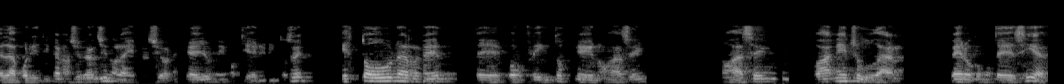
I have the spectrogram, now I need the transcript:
en la política nacional, sino las inversiones que ellos mismos tienen. Entonces, es toda una red de conflictos que nos hacen, nos hacen, nos han hecho dudar. Pero como te decía,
